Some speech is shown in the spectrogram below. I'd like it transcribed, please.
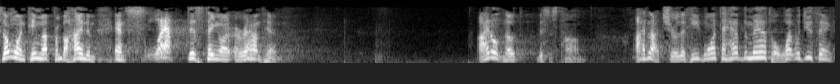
someone came up from behind him and slapped this thing around him. I don't know, this is Tom. I'm not sure that he'd want to have the mantle. What would you think?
